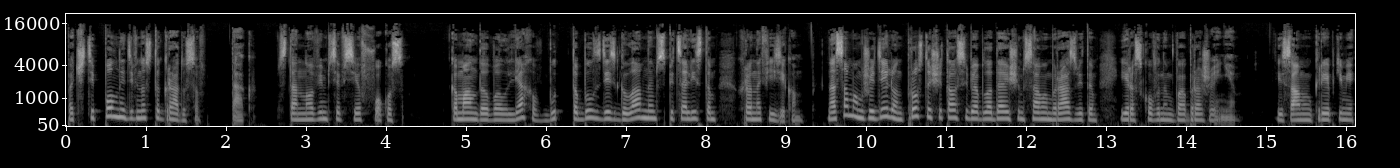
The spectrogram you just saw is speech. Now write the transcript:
почти полный 90 градусов. Так, становимся все в фокус. Командовал Ляхов, будто был здесь главным специалистом-хронофизиком. На самом же деле он просто считал себя обладающим самым развитым и раскованным воображением и самым крепкими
